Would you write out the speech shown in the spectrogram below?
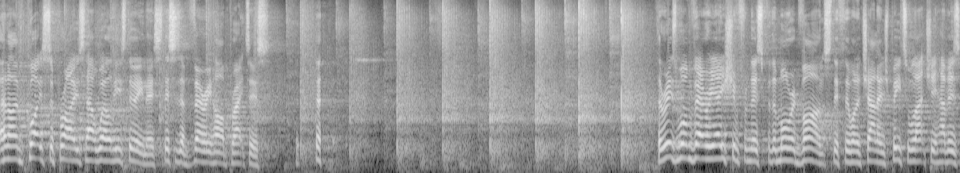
and I'm quite surprised how well he's doing this. This is a very hard practice. there is one variation from this for the more advanced if they want to challenge. Peter will actually have his,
